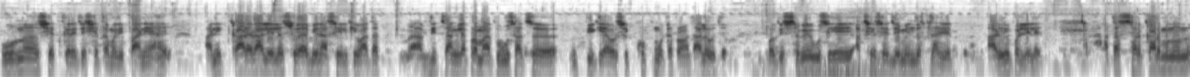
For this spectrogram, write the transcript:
पूर्ण शेतकऱ्याच्या शेतामध्ये पाणी आहे. आणि काढायला आलेलं सोयाबीन असेल किंवा आता अगदी चांगल्या प्रमाणात ऊसाचं पीक यावर्षी खूप मोठ्या प्रमाणात आलं होतं. पण ते सगळे ऊस हे अक्षरशः जमीनदस्त झालेले आहेत आडवे पडलेले आहेत. आता सरकार म्हणून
